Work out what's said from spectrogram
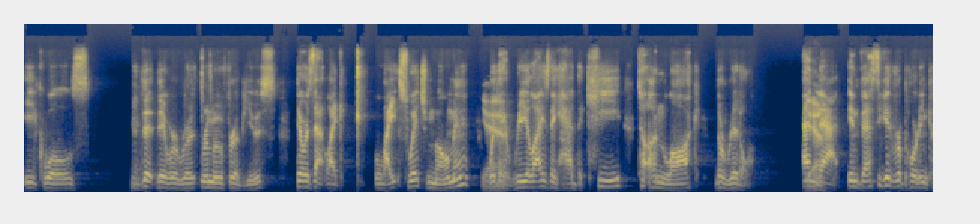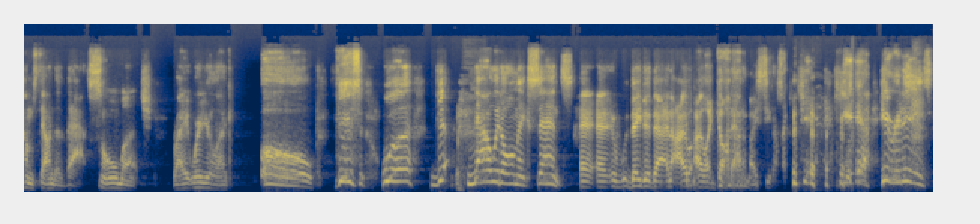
equals that they were re- removed for abuse there was that like light switch moment where they realized they had the key to unlock the riddle and Yeah. that investigative reporting comes down to that so much right? Where you're like oh this what? Th- now it all makes sense. And, and they did that and I, I like got out of my seat. I was like yeah yeah here it is.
